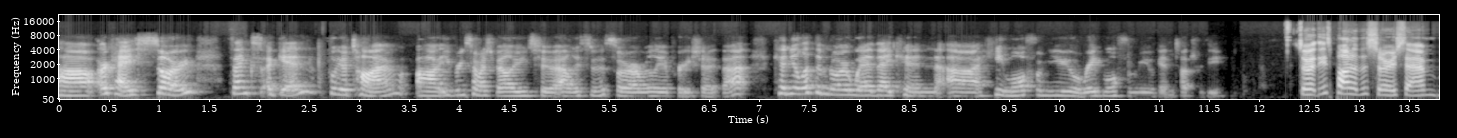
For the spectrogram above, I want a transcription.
Uh, okay, so thanks again for your time. Uh, you bring so much value to our listeners, so I really appreciate that. Can you let them know where they can uh, hear more from you or read more from you or get in touch with you? So at this part of the show, Sam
